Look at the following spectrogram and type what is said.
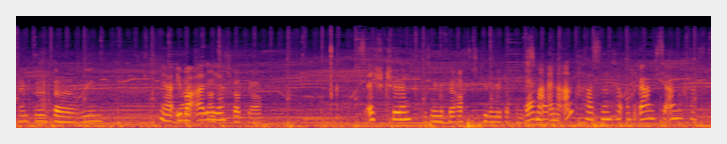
Tempel, äh, Ruin. Ja, überall hier. Stadt, ja. Ist echt schön. Das ist ungefähr 80 Kilometer von Lass mal Bangkok. eine anfassen. Ich habe noch gar nicht sie angefasst.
